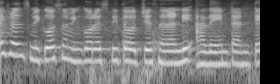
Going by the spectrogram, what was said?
హాయ్ ఫ్రెండ్స్ మీకోసం ఇంకో రెసిపీతో వచ్చేసానండి. అదేంటంటే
